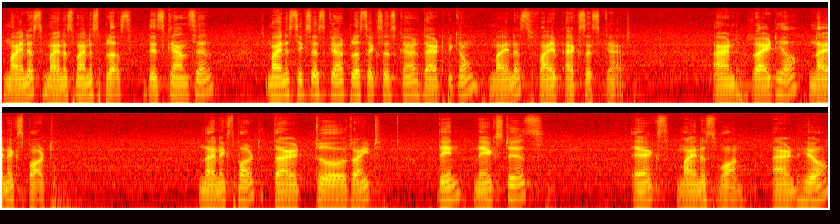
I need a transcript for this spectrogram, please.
minus minus minus plus. This cancel. Minus 6 square plus x square that become minus 5x square and right here 9x part. 9x part that uh, right. Then next is x minus 1 and here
